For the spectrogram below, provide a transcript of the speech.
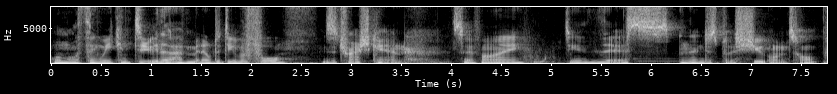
One more thing we can do that I haven't been able to do before is a trash can. So if I do this and then just put a chute on top,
